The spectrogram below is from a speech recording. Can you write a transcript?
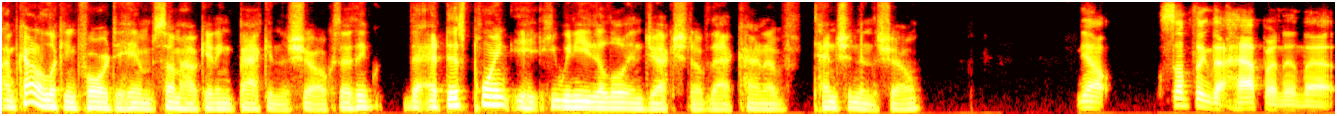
I'm kind of looking forward to him somehow getting back in the show because I think that at this point he, he- we need a little injection of that kind of tension in the show. Now, something that happened in that,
